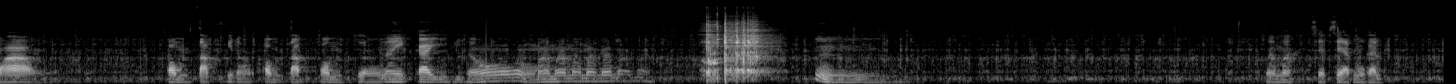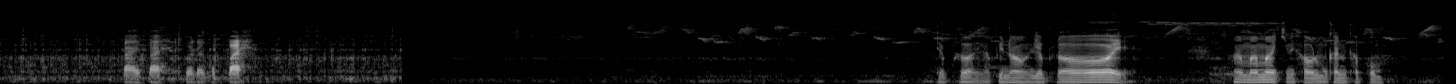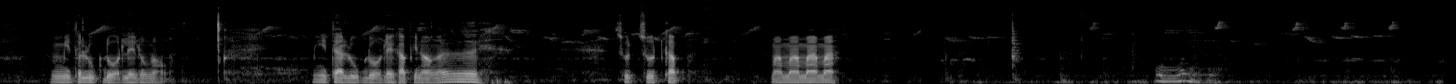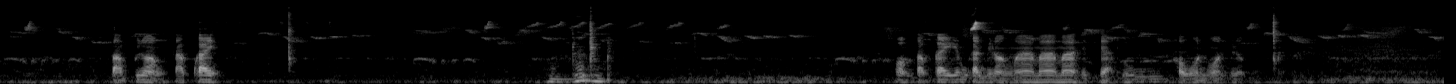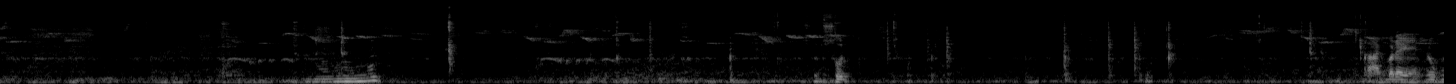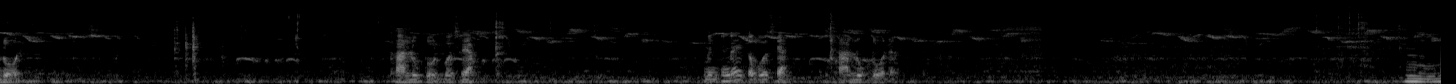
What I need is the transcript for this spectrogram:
ว้าวออมตับพี่น้องออมตับออมเครื่องในไก่พี่น้องมามามามามามามามมามาแสบๆเหมือนกัน ไปไปก็ได้ก็ไปเรียบร้อยครับพี่น้องเรียบร้อย มามามากินข้าวน้ำกันครับผม มีแต่ลูกโดดเลยลูกน้อง มีแต่ลูกโดดเลยครับพี่น้องเอ้ย สุดๆครับ มามามามาโอ้ยตับพี่น้อง ตับไก่หอพร้อมตับไก่น้ำกันพี่น้องมามามาเห็ดแสบเขาหอนๆพี่น้อง สุดๆ ขาดไม่ได้ลูกโดด ขาดลูกโดดบ่แซ่บเป็นทั้งได้กับบ่แซ่บขาดลูกโดดอะอืม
